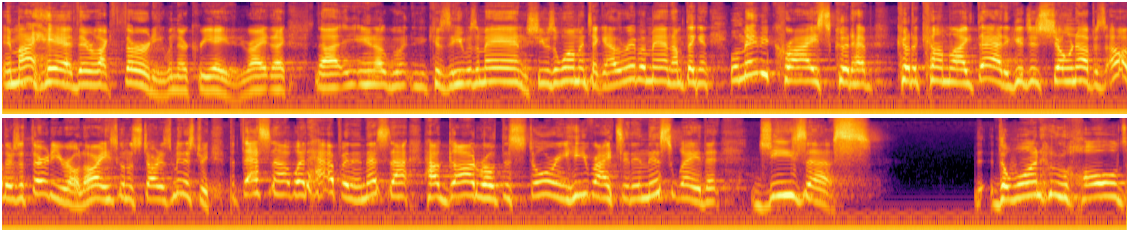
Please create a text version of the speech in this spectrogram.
in my head, they were like 30 when they're created, right? Like, uh, you know, because he was a man, she was a woman, taking out the rib of man. I'm thinking, well, maybe Christ could have could have come like that. It could just shown up as, oh, there's a 30 year old. All right, he's going to start his ministry. But that's not what happened, and that's not how God wrote the story. He writes it in this way that Jesus the one who holds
